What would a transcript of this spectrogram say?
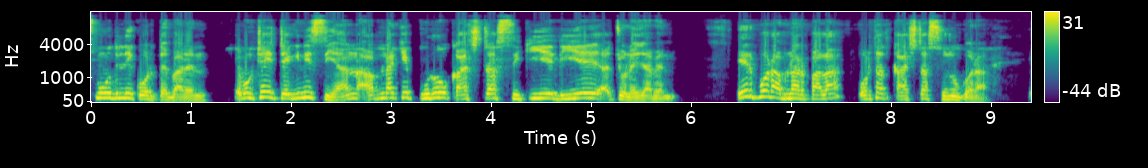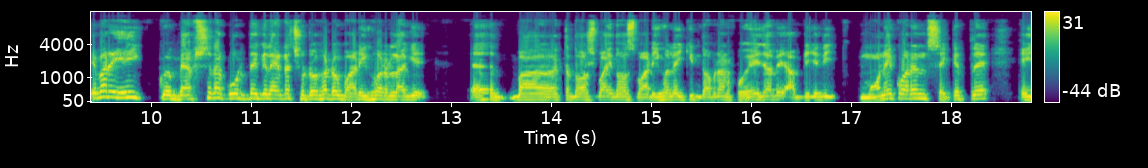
স্মুথলি করতে পারেন। এবং সেই টেকনিশিয়ান আপনাকে পুরো কাজটা শিখিয়ে দিয়ে চলে যাবেন। এরপর আপনার পালা, অর্থাৎ কাজটা শুরু করা। এবারে এই ব্যবসাটা করতে গেলে একটা ছোটখাটো বাড়ি ঘর লাগে বা একটা দশ বাই দশ বাড়ি হলেই কিন্তু আপনার হয়ে যাবে। আপনি যদি মনে করেন সেক্ষেত্রে এই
